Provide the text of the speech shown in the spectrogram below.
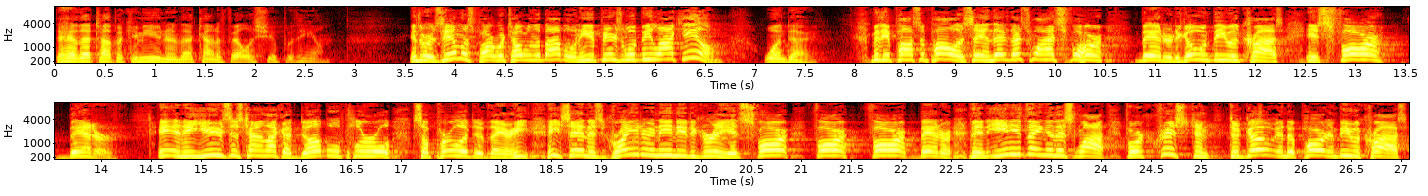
To have that type of communion and that kind of fellowship with Him. In the resemblance part, we're told in the Bible, when He appears, we'll be like Him one day. But the Apostle Paul is saying that that's why it's far better to go and be with Christ. It's far better. And he uses kind of like a double plural superlative there. He, he's saying it's greater in any degree. It's far, far, far better than anything in this life. For a Christian to go and depart and be with Christ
